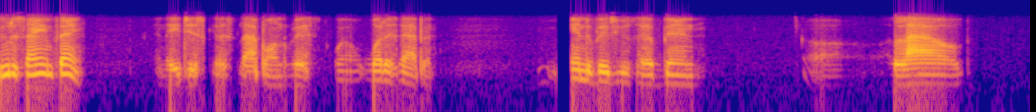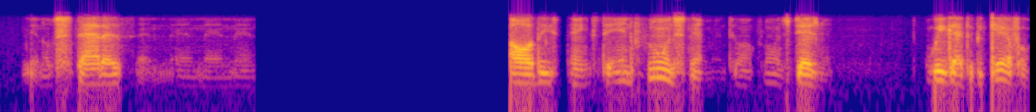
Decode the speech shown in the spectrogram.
do the same thing, and they just get a slap on the wrist. Well, what has happened? Individuals have been uh, allowed, you know, status all these things to influence them and to influence judgment. We got to be careful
